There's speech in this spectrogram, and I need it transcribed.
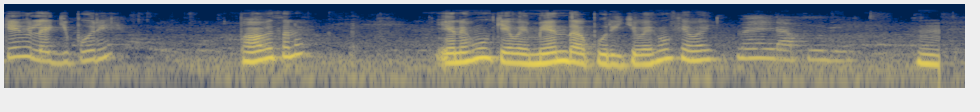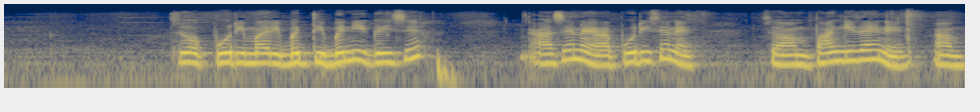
કેવી લાગી પૂરી? ભાવે તને? એને શું કહેવાય? મેંદા પૂરી કહેવાય? શું કહેવાય? હમ. જો પૂરી મારી બધી બની ગઈ છે. આ છે ને આ પૂરી છે ને જો આમ ભાંગી જાય ને આમ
